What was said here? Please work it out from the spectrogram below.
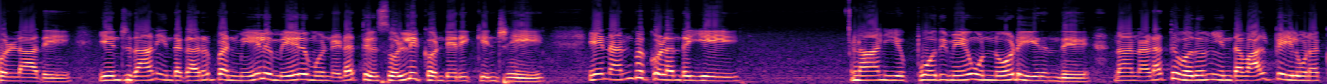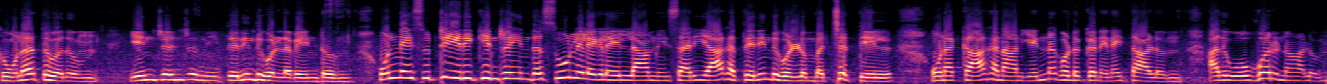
கொள்ளாதே என்றுதான் இந்த கருப்பன் மேலும் மேலும் உன்னிடத்தில் சொல்லி கொண்டிருக்கின்றேன் என் அன்பு குழந்தையே நான் எப்போதுமே உன்னோடு இருந்து நான் நடத்துவதும் இந்த வாழ்க்கையில் உனக்கு உணர்த்துவதும் என்றென்று நீ தெரிந்து கொள்ள வேண்டும். உன்னை சுற்றி இருக்கின்ற இந்த சூழ்நிலைகளை எல்லாம் நீ சரியாக தெரிந்து கொள்ளும் பட்சத்தில் உனக்காக நான் என்ன கொடுக்க நினைத்தாலும் அது ஒவ்வொரு நாளும்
